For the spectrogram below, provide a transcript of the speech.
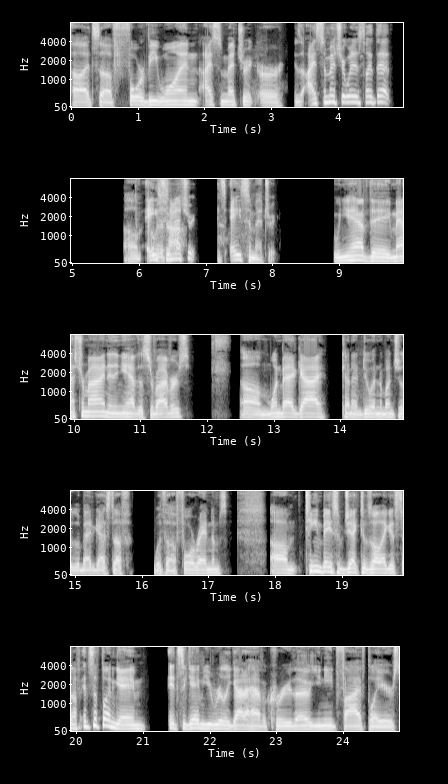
Uh, it's a 4v1 isometric or is it isometric when it's like that? Um, asymmetric. It's asymmetric. When you have the mastermind and then you have the survivors, um, one bad guy kind of doing a bunch of the bad guy stuff with uh, four randoms um, team based objectives, all that good stuff. It's a fun game. it's a game you really got to have a crew though. You need five players,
